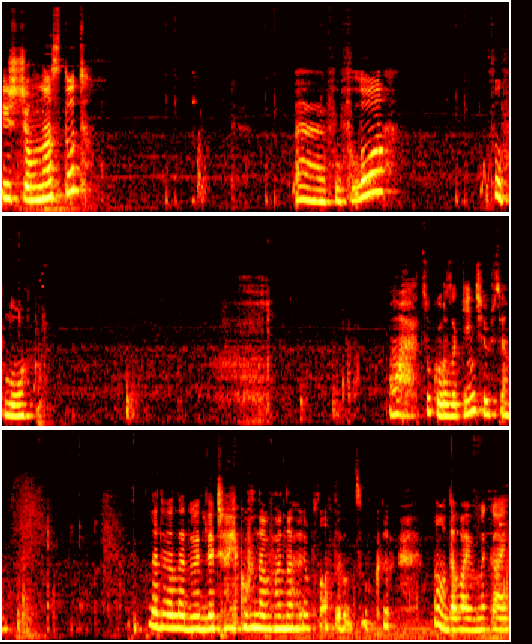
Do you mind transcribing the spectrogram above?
І що у нас тут? Е, фуфло. Фуфло. Ах, цукор закінчився. Ледве-ледве для чайку на- нагребла того цукру. Ну, давай, вмикай.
